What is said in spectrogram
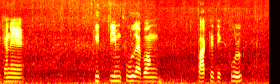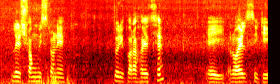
এখানে কৃত্রিম ফুল এবং প্রাকৃতিক ফুলের সংমিশ্রণে তৈরি করা হয়েছে এই রয়্যাল সিটি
